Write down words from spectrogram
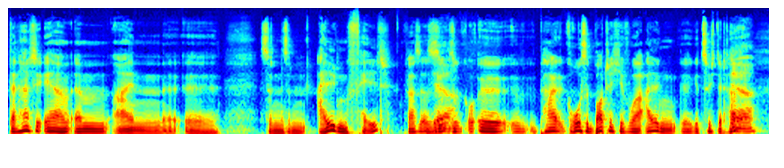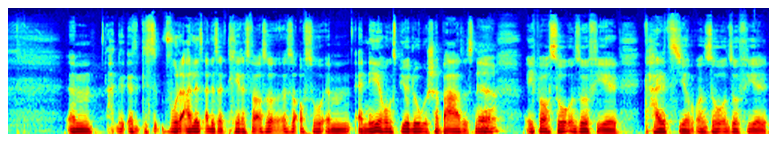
dann hatte er ähm, ein, äh, so, ein, so ein Algenfeld, quasi, also Ja. so, so äh, ein paar große Bottiche, wo er Algen äh, gezüchtet hat. Ja. Ähm, also das wurde alles, alles erklärt. Das war auch so, also auf so ähm, ernährungsbiologischer Basis. Ne? Ja. Ich brauche so und so viel Calcium und so und so viel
